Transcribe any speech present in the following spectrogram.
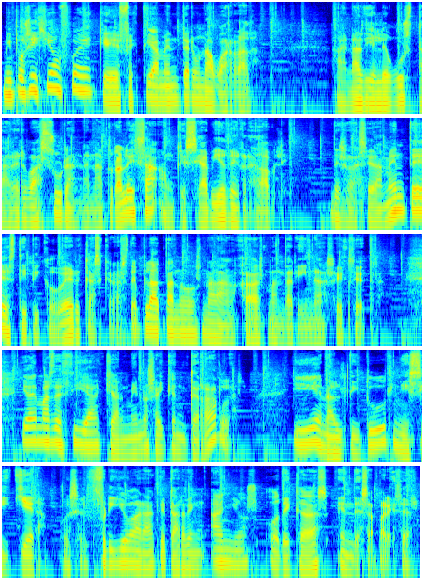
Mi posición fue que efectivamente era una guarrada. A nadie le gusta ver basura en la naturaleza aunque sea biodegradable. Desgraciadamente es típico ver cáscaras de plátanos, naranjas, mandarinas, etc. Y además decía que al menos hay que enterrarlas. Y en altitud ni siquiera, pues el frío hará que tarden años o décadas en desaparecer.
